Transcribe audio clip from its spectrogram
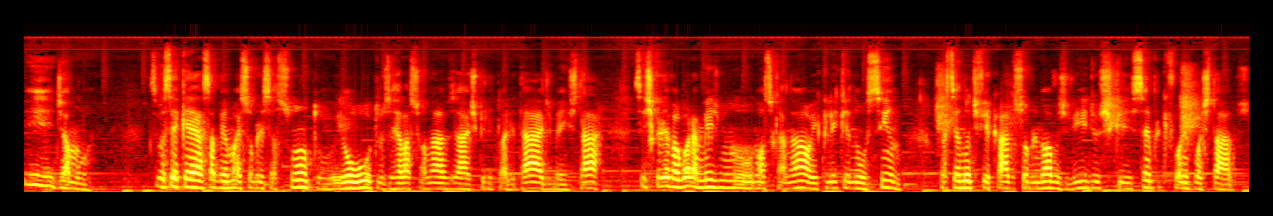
e de amor. Se você quer saber mais sobre esse assunto e outros relacionados à espiritualidade, bem-estar, se inscreva agora mesmo no nosso canal e clique no sino para ser notificado sobre novos vídeos que sempre que forem postados.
